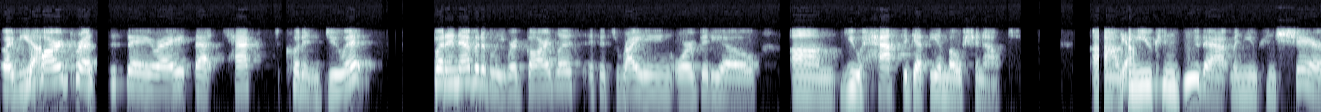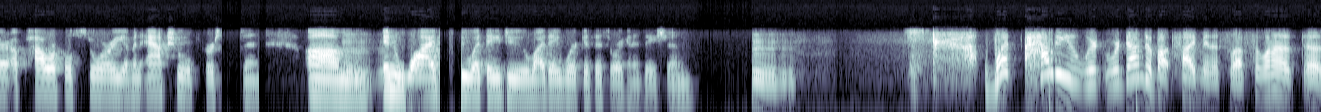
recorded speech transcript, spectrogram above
so I'd be Yeah. hard pressed to say, right, that text couldn't do it. But inevitably, regardless if it's writing or video, um, you have to get the emotion out. Um, Yeah. And you can do that when you can share a powerful story of an actual person um, Mhm. and why they do what they do, why they work at this organization. hmm What? How do you? We're we're down to about five minutes left, so I want to uh,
